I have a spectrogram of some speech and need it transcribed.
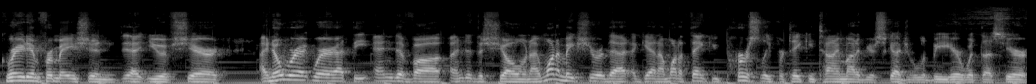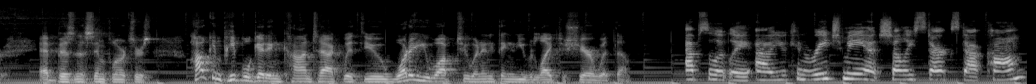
great information that you have shared I know we're at, we're at the end of uh, end of the show, and I want to make sure that again, I want to thank you personally for taking time out of your schedule to be here with us here at Business Influencers. How can people get in contact with you? What are you up to, and anything you would like to share with them? Absolutely. Uh, you can reach me at shellystarks.com.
